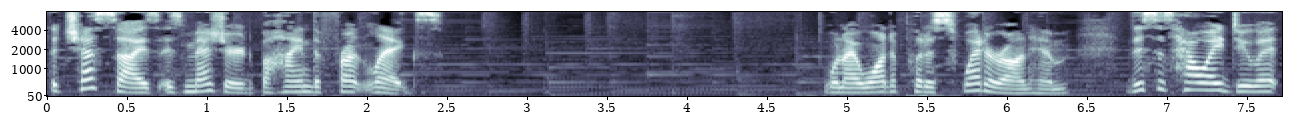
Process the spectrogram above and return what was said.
The chest size is measured behind the front legs. When I want to put a sweater on him, this is how I do it,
